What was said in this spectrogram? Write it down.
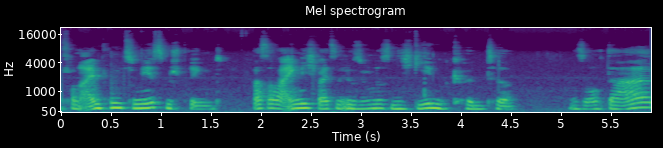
von einem Punkt zum nächsten springt. Was aber eigentlich, weil es eine Illusion ist, nicht gehen könnte. Also auch da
